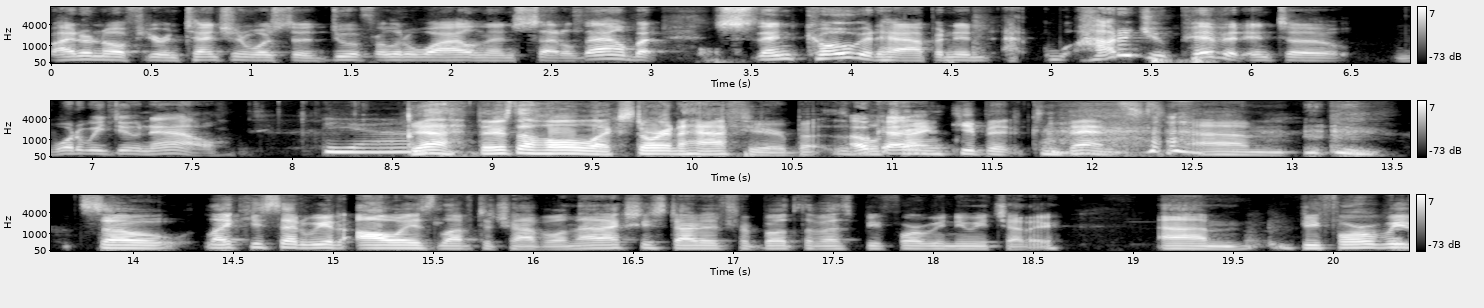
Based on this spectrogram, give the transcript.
I don't know if your intention was to do it for a little while and then settle down, but then COVID happened. And how did you pivot into what do we do now? Yeah. Yeah. There's the whole like story and a half here, but okay. we'll try and keep it condensed. um, so, like you said, we had always loved to travel, and that actually started for both of us before we knew each other. Um, before we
